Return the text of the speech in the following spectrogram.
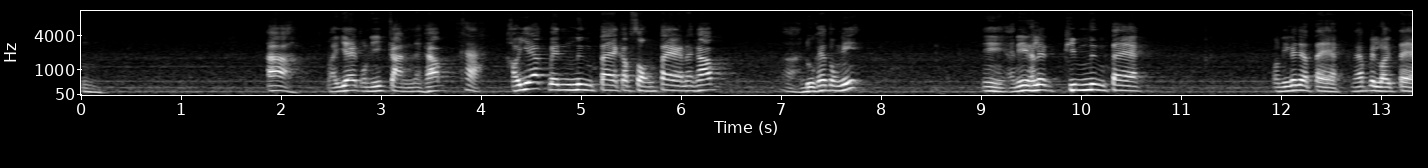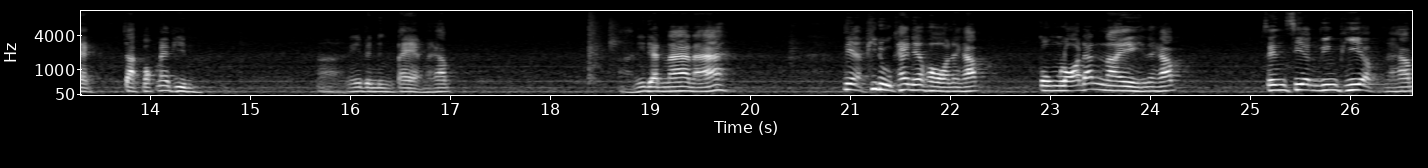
อืมอะมาแยกตรงนี้กันนะครับค่ะเขาแยกเป็นหนึ่งแตกกับสองแตกนะครับอะดูแค่ตรงนี้นี่อันนี้เขาเรียกพิมพ์หนึ่งแตก ตรงนี้ก็จะแตกนะครับเป็นรอยแตกจากบล็อกแม่พิมพ์อ่านี่เป็นหนึ่งแตกนะครับอ่านี่ด้านหน้านะเนี่ยพี่ดูแค่เนี้ยพอนะครับกรงล้อด้านในนะครับ เส้นเซียนวิ่งเพียบนะครับ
